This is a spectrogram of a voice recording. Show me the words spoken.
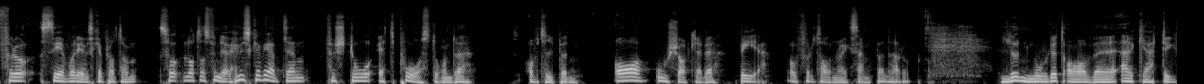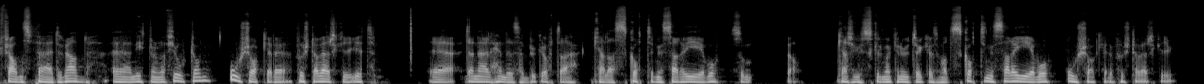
för att se vad det är vi ska prata om, så låt oss fundera, hur ska vi egentligen förstå ett påstående av typen A orsakade B? Och för att ta några exempel här då. Lundmordet av eh, ärkehertig Frans Ferdinand eh, 1914 orsakade första världskriget. Eh, den här händelsen brukar ofta kallas skotten i Sarajevo. Som, ja, kanske skulle man kunna uttrycka det som att skotten i Sarajevo orsakade första världskriget.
